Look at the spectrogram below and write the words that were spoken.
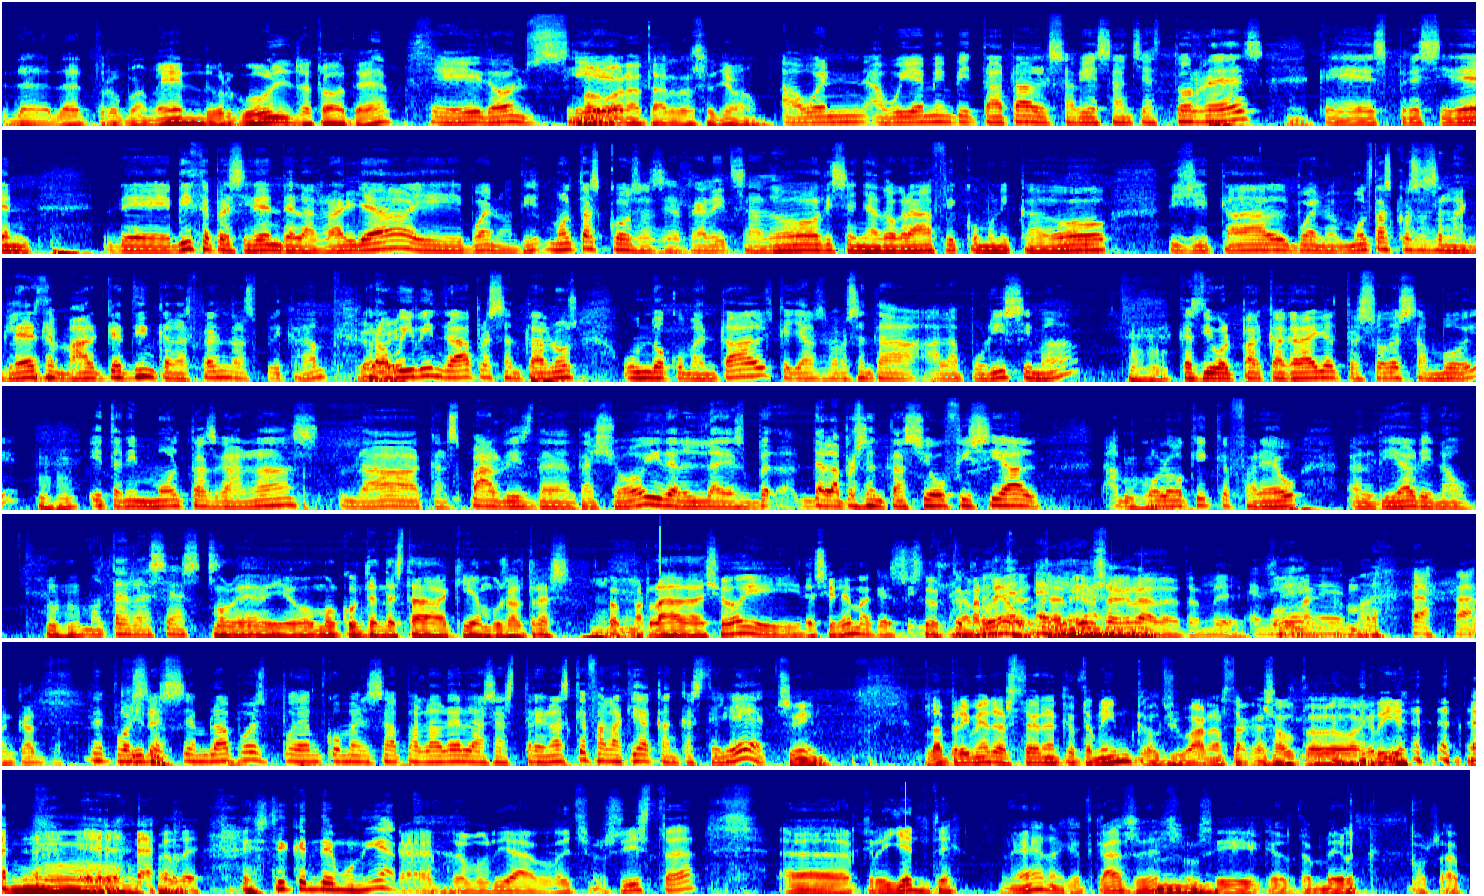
de, de trobament, d'orgull, de tot, eh? Sí, doncs sí. Molt bona tarda, senyor. Avui, avui hem invitat al Xavier Sánchez Torres, que és president de vicepresident de la Ratlla i, bueno, moltes coses, és realitzador, dissenyador gràfic, comunicador, digital, bueno, moltes coses en anglès, de màrqueting, que després ens l'explicarà. Però avui vindrà a presentar-nos un documental que ja es va presentar a la Puríssima, Uh -huh. que es diu El Parc Agrari, el tresor de Sant Boi, uh -huh. i tenim moltes ganes de que ens parlis d'això i de, les, de la presentació oficial amb uh -huh. col·loqui que fareu el dia 19. Uh -huh. Moltes gràcies. Molt bé, jo molt content d'estar aquí amb vosaltres per parlar d'això i de cinema, que és el que També, parleu. també us agrada, també. M'encanta. Després, Quina? si sembla, pues, podem començar a parlar de les estrenes que fan aquí a Can Castellet. Sí. La primera escena que tenim, que el Joan està que salta d'alegria. Oh, estic endemoniat. Endemoniat, l'exorcista eh, creyente, eh, en aquest cas, eh? Mm. o sigui que també l'he posat.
